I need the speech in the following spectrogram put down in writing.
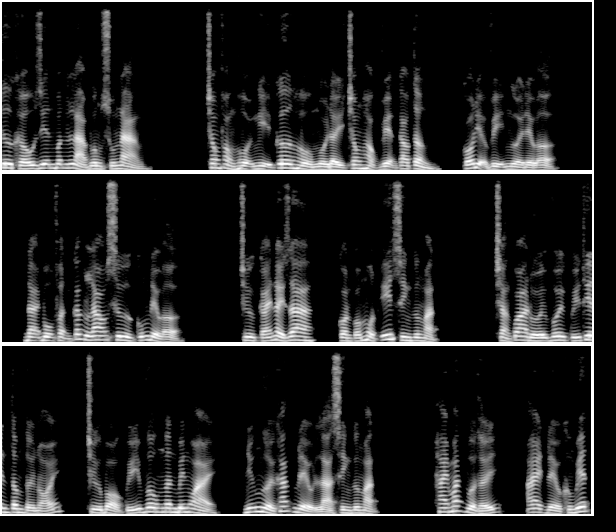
tư khấu diễn vẫn là buông xuống nàng. Trong phòng hội nghị cơ hồ ngồi đầy trong học viện cao tầng, có địa vị người đều ở. Đại bộ phận các lao sư cũng đều ở. Trừ cái này ra, còn có một ít sinh gương mặt. Chẳng qua đối với quý thiên tâm tới nói, trừ bỏ quý vô ngân bên ngoài, những người khác đều là sinh gương mặt. Hai mắt vừa thấy, ai đều không biết.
